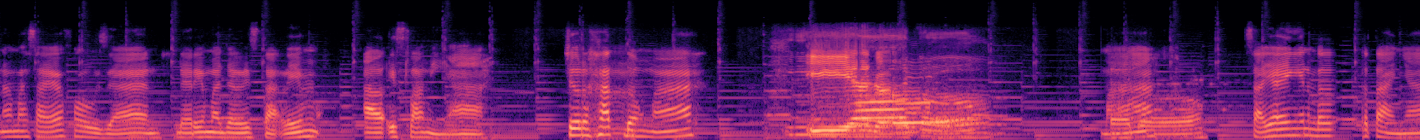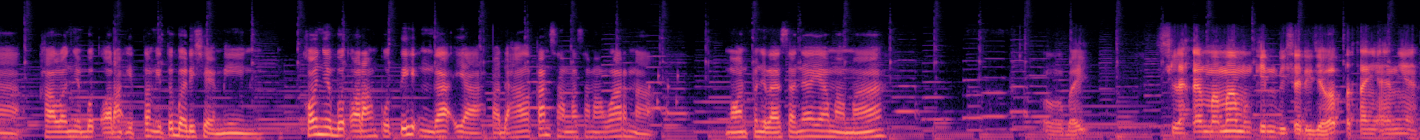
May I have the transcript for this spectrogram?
Nama saya Fauzan dari Majelis Taklim Al Islamiyah. Curhat Hmm. dong, Ma. Iya dong. Ma. Saya ingin bertanya, kalau nyebut orang hitam itu body shaming. Kok nyebut orang putih enggak ya? Padahal kan sama-sama warna. Mohon penjelasannya ya, Mama. Oh, baik. Silahkan Mama mungkin bisa dijawab pertanyaannya.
